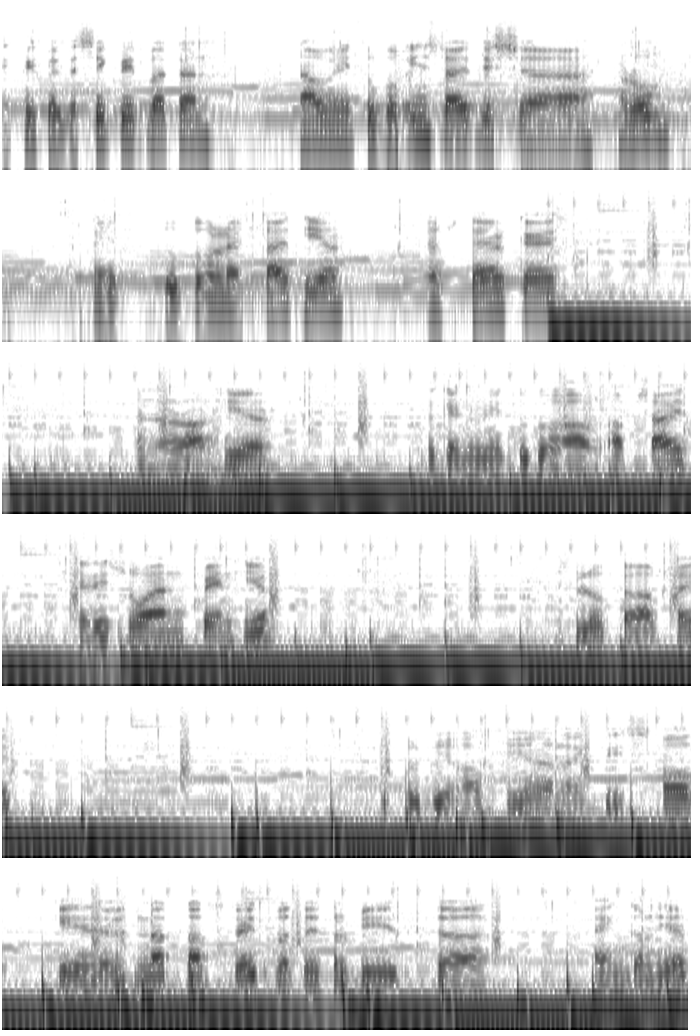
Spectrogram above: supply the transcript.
Activate the secret button. Now we need to go inside this uh, room. Okay to go left side here left staircase and around here. Again we need to go out upside. There is one pen here look outside it. Will be up here like this. Okay not not straight but it will be the angle here.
